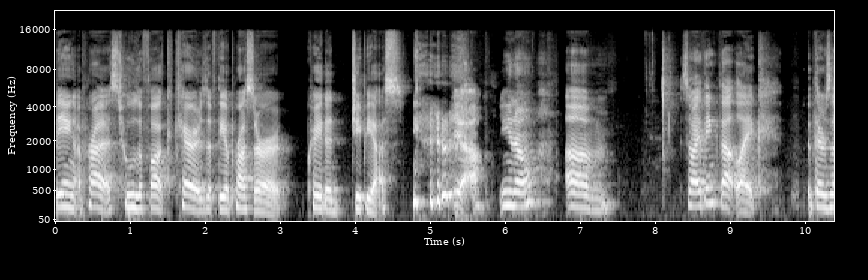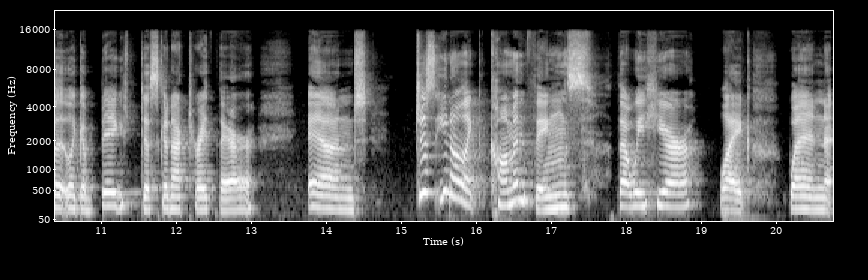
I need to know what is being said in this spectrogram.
being oppressed who the fuck cares if the oppressor created gps Yeah. you know? Um so i think that like there's a like a big disconnect right there. And just you know like common things that we hear like when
